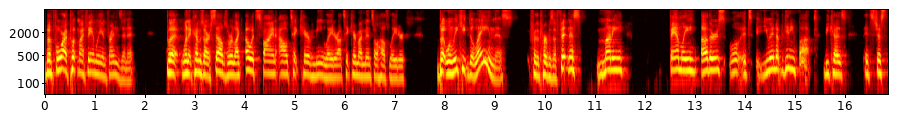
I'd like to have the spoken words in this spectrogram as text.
before I put my family and friends in it. But when it comes to ourselves, we're like, oh, it's fine. I'll take care of me later. I'll take care of my mental health later. But when we keep delaying this for the purpose of fitness, money, family, others, well, it's you end up getting fucked because it's just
